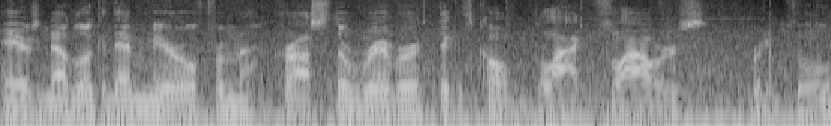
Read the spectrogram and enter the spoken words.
Here's another look at that mural from across the river. I think it's called Black Flowers. Pretty cool.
